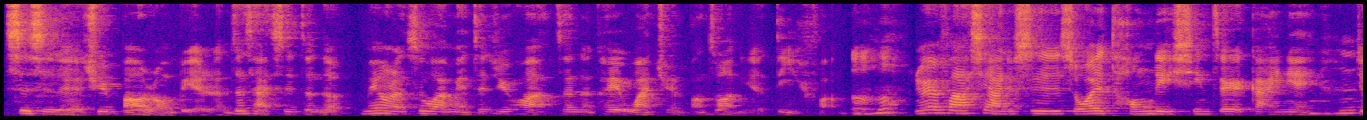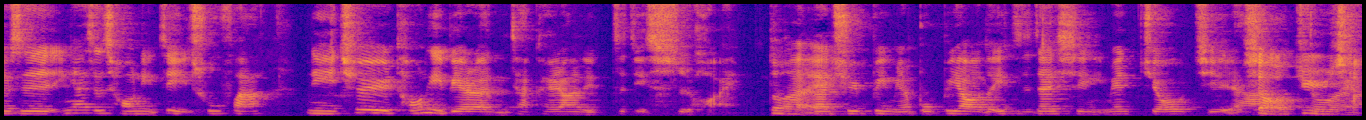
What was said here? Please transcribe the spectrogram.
适时的也去包容别人，这才是真的。没有人是完美，这句话真的可以完全帮助到你的地方。嗯哼，你会发现啊，就是所谓同理心这个概念，嗯，就是应该是从你自己出发，你去同理别人，你才可以让你自己释怀。来对，去避免不必要的一直在心里面纠结啊，小剧对场，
